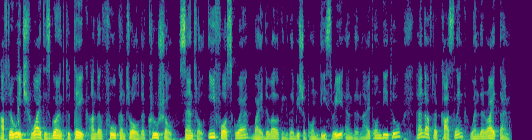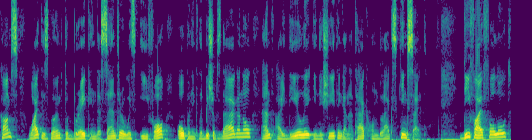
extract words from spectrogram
after which white is going to take under full control the crucial central e4 square by developing the bishop on d3 and the knight on d2, and after castling, when the right time comes, white is going to break in the center with e4, opening the bishop's diagonal and ideally initiating an attack on black's kingside. d5 followed,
